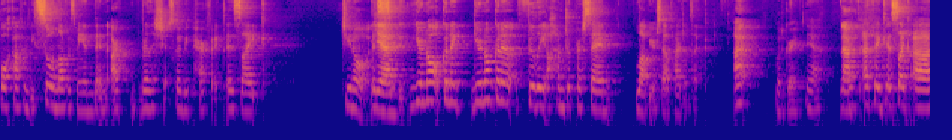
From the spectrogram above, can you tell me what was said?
walk up and be so in love with me, and then our relationship's gonna be perfect. Is like, do you know? It's, Yeah. You're not gonna, you're not gonna fully hundred percent love yourself. I don't think. I would agree. Yeah. No. I, I think it's like uh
